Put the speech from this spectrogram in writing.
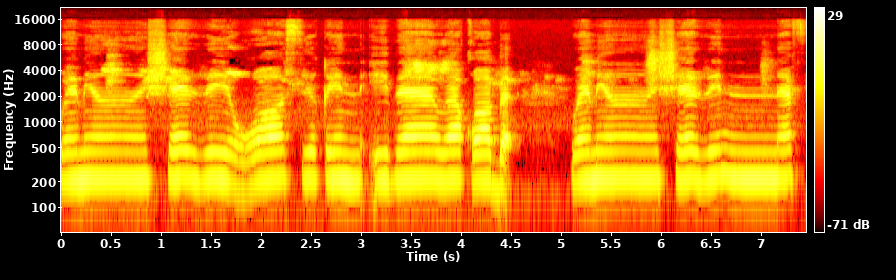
Ve min şerri gasikin iza vakab. Ve min şerrin neffesati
